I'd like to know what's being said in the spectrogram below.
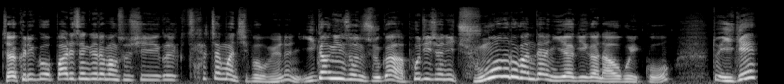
자 그리고 파리 생제르맹 소식을 살짝만 짚어보면은 이강인 선수가 포지션이 중원으로 간다는 이야기가 나오고 있고 또 이게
